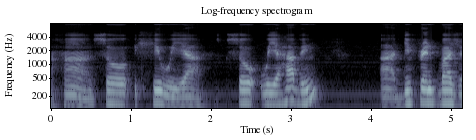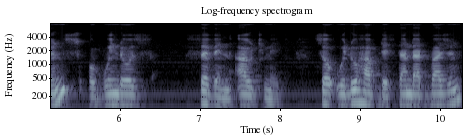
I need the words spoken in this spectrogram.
uh-huh. so here we are so we are having uh, different versions of Windows 7 Ultimate. So we do have the standard version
